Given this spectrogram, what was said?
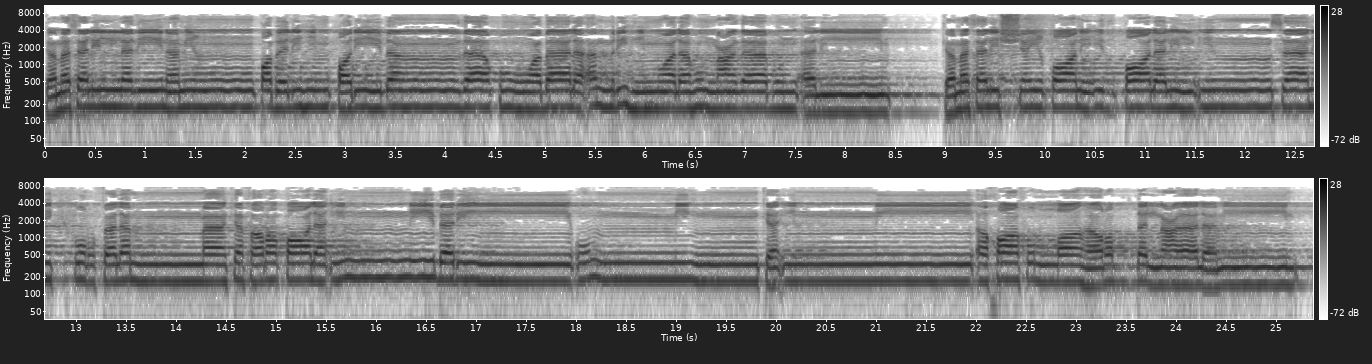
كمثل الذين من قبلهم قريبا ذاقوا وبال أمرهم ولهم عذاب أليم. كمثل الشيطان إذ قال للإنسان اكفر فلما كفر قال إني بريء منك إني أخاف الله رب العالمين.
